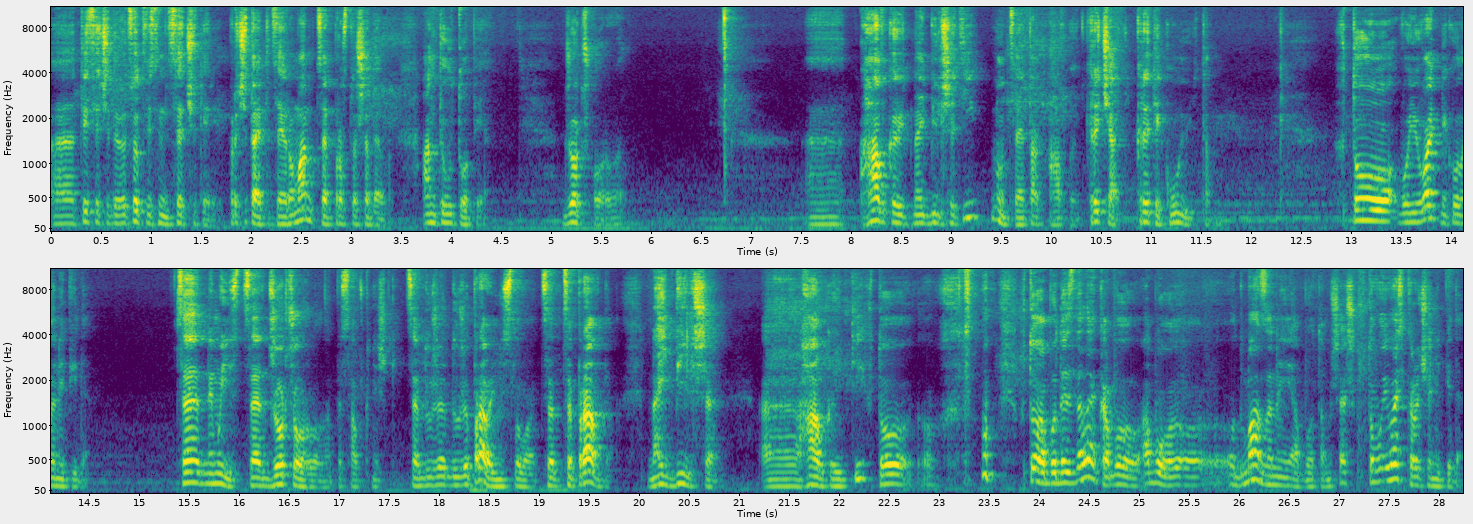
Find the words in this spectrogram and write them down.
е, 1984. Прочитайте цей роман, це просто шедевр. Антиутопія. Джордж Оруелл. Е, Гавкають найбільше ті, ну це так гавкають, кричать, критикують там. Хто воювати ніколи не піде. Це не мої, це Джордж Орвелл написав в книжці. Це дуже дуже правильні слова. Це, це правда. Найбільше е, гавкають ті, хто, хто, хто або десь далеко, або, або одмазаний, або там ще. Хто воювати, коротше, не піде.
